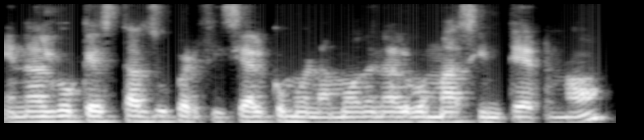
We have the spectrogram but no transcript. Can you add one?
en algo que es tan superficial como la moda, en algo más interno,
